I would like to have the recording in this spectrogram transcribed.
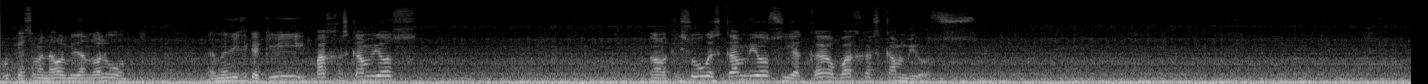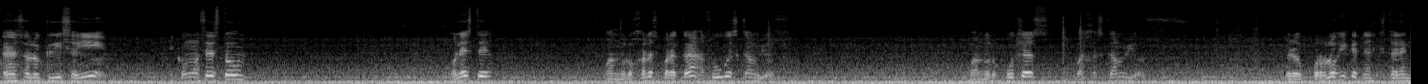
Porque se me andaba olvidando algo. Me dice que aquí bajas cambios. No aquí subes cambios y acá bajas cambios eso es lo que dice ahí. Y cómo es esto con este cuando lo jalas para acá subes cambios. Cuando lo puchas bajas cambios. Pero por lógica tienes que estar en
